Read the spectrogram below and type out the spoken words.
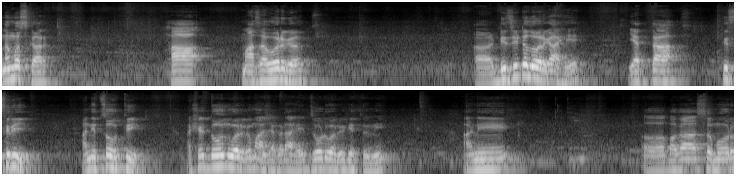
नमस्कार. हा माझा वर्ग डिजिटल वर्ग आहे. इयत्ता तिसरी आणि चौथी असे दोन वर्ग माझ्याकडे आहेत. जोड वर्ग घेतो मी. आणि बघा समोर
